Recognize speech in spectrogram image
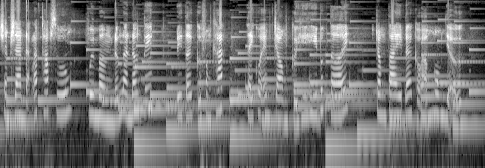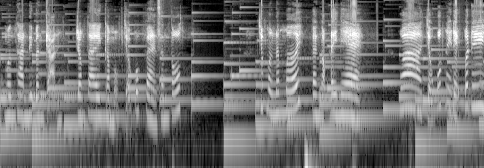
Sam Sam đặt laptop xuống, vui mừng đứng lên đón tiếp, đi tới cửa phòng khách, thấy cô em chồng cười hi hi bước tới. Trong tay bé cậu ấm ngôn dự, Ngôn Thanh đi bên cạnh, trong tay cầm một chậu quất vàng xanh tốt. Chúc mừng năm mới, vàng ngọc đầy nhà. Wow, chậu quất này đẹp quá đi.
